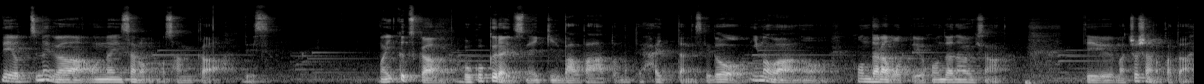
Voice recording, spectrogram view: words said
で4つ目がオンラインサロンの参加です。まあ、いくつか5個くらいですね一気にバーバーと思って入ったんですけど今はあの本田ラボっていう本田直之さんっていう、まあ、著者の方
